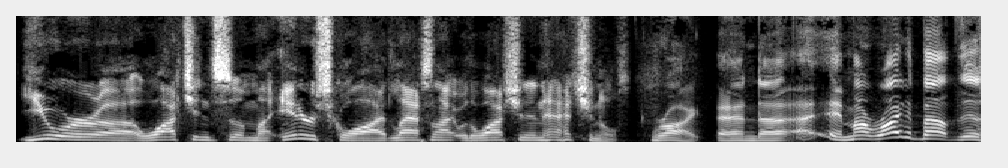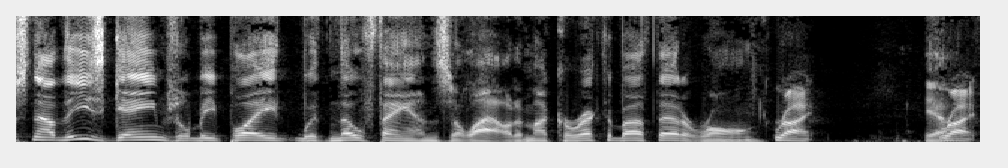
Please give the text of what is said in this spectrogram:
you were uh, watching some uh, inter squad last night with the Washington Nationals. Right. And uh, am I right about this? Now, these games will be played with no fans allowed. Am I correct about that or wrong? Right. Yeah. Right.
